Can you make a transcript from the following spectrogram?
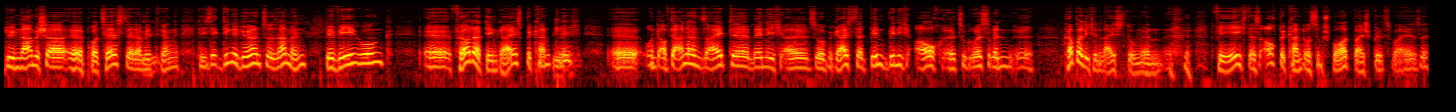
dynamischer äh, Prozess, der Mhm. damit gang. Diese Dinge gehören zusammen. Bewegung äh, fördert den Geist bekanntlich. Mhm. Äh, und auf der anderen Seite, wenn ich also begeistert bin, bin ich auch äh, zu größeren äh, körperlichen Leistungen äh, fähig. Das ist auch bekannt aus dem Sport beispielsweise.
